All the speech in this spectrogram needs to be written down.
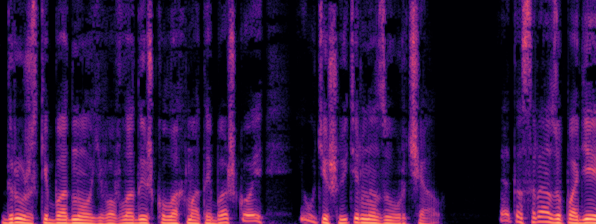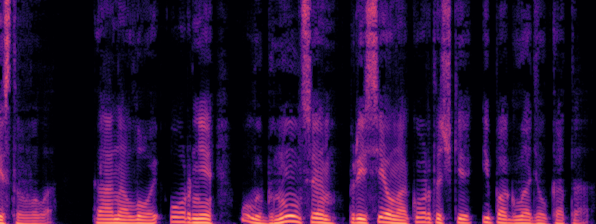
дружески боднул его в лодыжку лохматой башкой и утешительно заурчал. Это сразу подействовало. Кана Лой Орни улыбнулся, присел на корточки и погладил кота.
